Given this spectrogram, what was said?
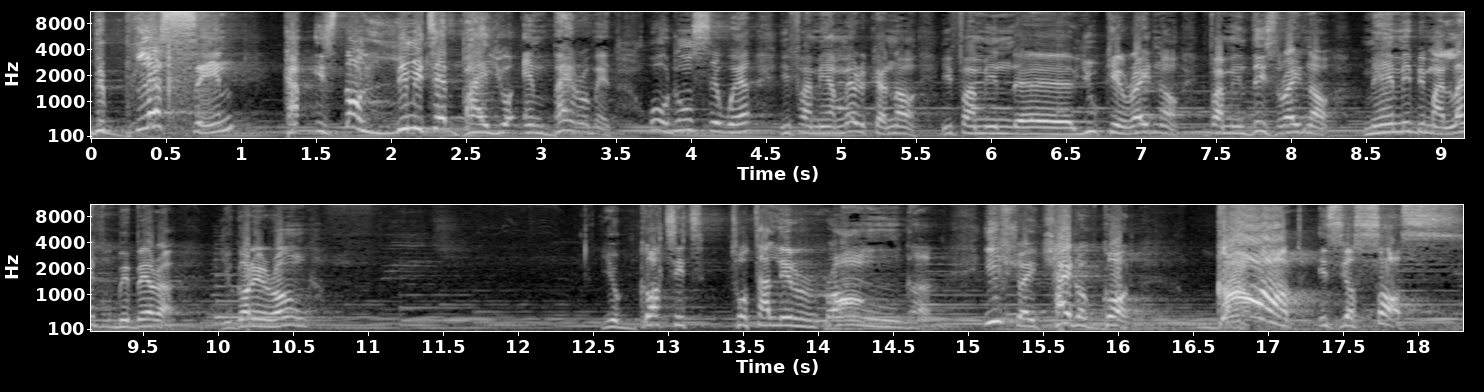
The blessing can, it's not limited by your environment. Oh, don't say, well, if I'm in America now, if I'm in the uh, UK right now, if I'm in this right now, maybe my life will be better. You got it wrong. You got it totally wrong. If you're a child of God, God is your source.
